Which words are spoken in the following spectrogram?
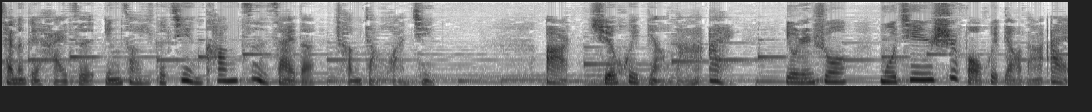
才能给孩子营造一个健康自在的成长环境。二，学会表达爱。有人说，母亲是否会表达爱，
